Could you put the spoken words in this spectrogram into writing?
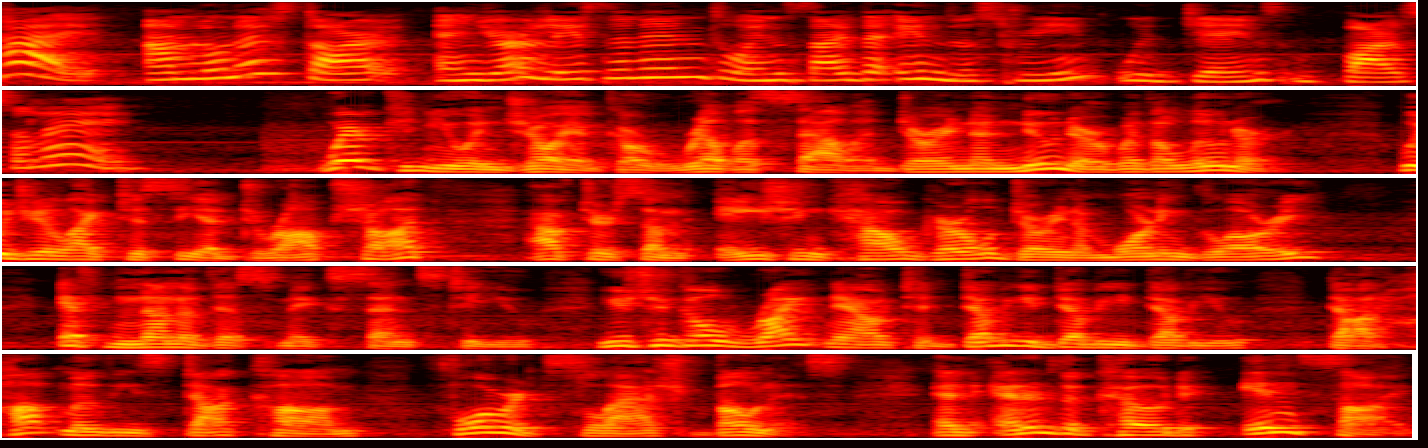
Hi, I'm Luna Star, and you're listening to Inside the Industry with James Bartholet. Where can you enjoy a gorilla salad during a nooner with a lunar? Would you like to see a drop shot after some Asian cowgirl during a morning glory? If none of this makes sense to you, you should go right now to www.hotmovies.com forward slash bonus and enter the code INSIDE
